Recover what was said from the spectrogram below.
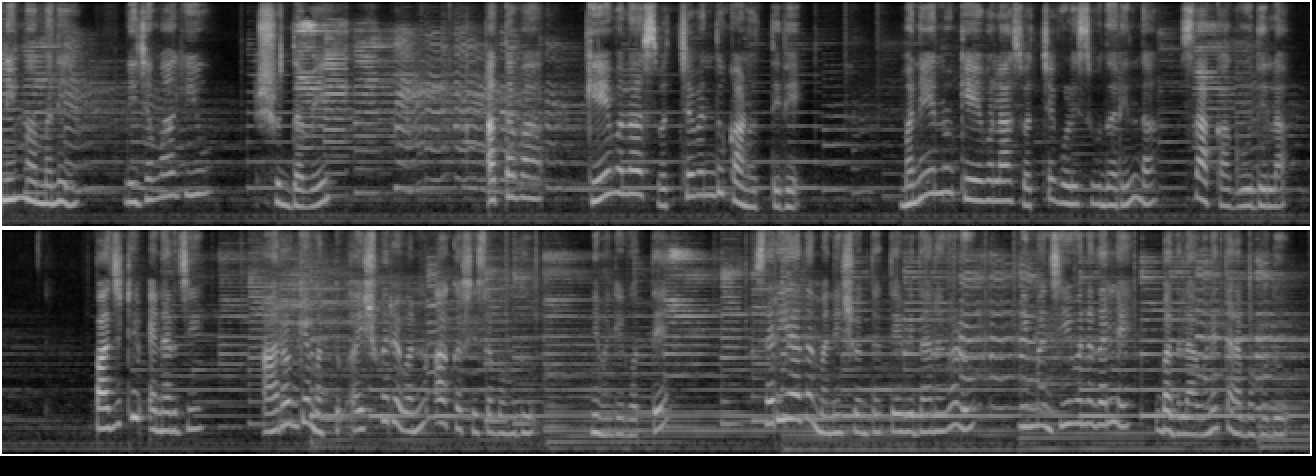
ನಿಮ್ಮ ಮನೆ ನಿಜವಾಗಿಯೂ ಶುದ್ಧವೇ? ಅಥವಾ ಕೇವಲ ಸ್ವಚ್ಛವೆಂದು ಕಾಣುತ್ತಿದೆ? ಮನೆಯನ್ನು ಕೇವಲ ಸ್ವಚ್ಛಗೊಳಿಸುವುದರಿಂದ ಸಾಕಾಗುವುದಿಲ್ಲ. ಪಾಸಿಟಿವ್ ಎನರ್ಜಿ, ಆರೋಗ್ಯ ಮತ್ತು ಐಶ್ವರ್ಯವನ್ನು ಆಕರ್ಷಿಸಬಹುದು. ನಿಮಗೆ ಗೊತ್ತೇ? ಸರಿಯಾದ ಮನೆ ಶುದ್ಧತೆ ವಿಧಾನಗಳು ನಿಮ್ಮ ಜೀವನದಲ್ಲೇ ಬದಲಾವಣೆ ತರಬಹುದು.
